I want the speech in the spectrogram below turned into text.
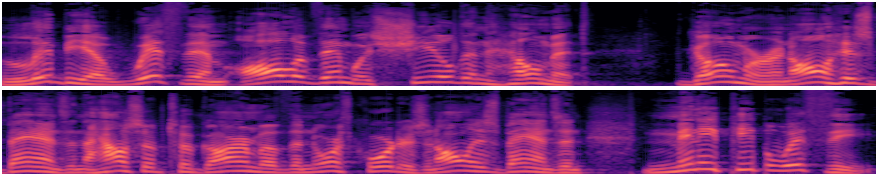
Libya with them, all of them with shield and helmet. Gomer and all his bands, and the house of Togarmah of the north quarters, and all his bands, and many people with thee.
